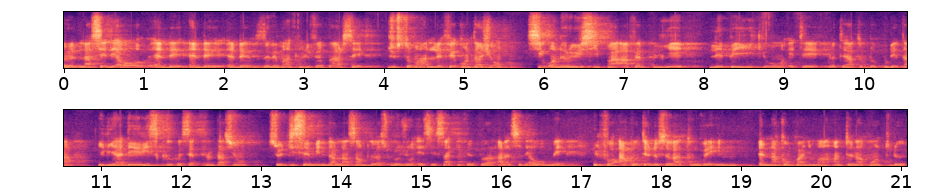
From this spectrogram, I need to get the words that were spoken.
euh, la CDAO, un des, un, des, un des éléments qui lui fait peur, c'est justement l'effet contagion. Si on ne réussit pas à faire plier les pays qui ont été le théâtre de coups d'État, il y a des risques que cette tentation se dissémine dans l'ensemble de la sous-région et c'est ça qui fait peur à la CDAO. Mais il faut à côté de cela trouver un accompagnement en tenant compte de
